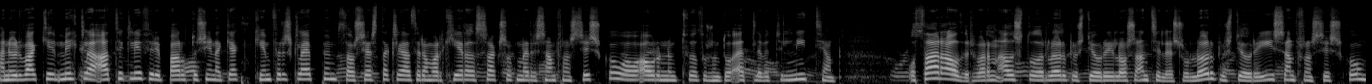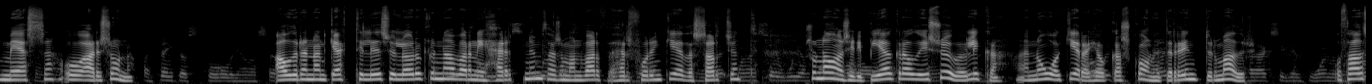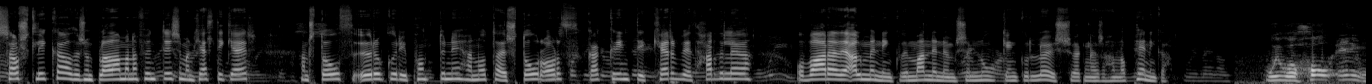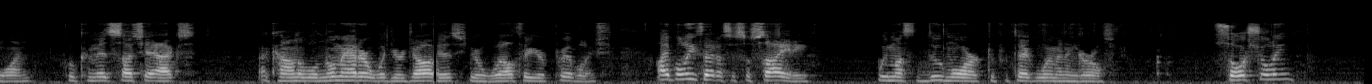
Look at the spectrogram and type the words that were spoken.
Hann hefur vakið mikla aðtikli fyrir baróttu sína gegn kynferðiskleipum þá sérstaklega þegar hann var kérað saksóknar í San Francisco á árunum 2011 til 19 og þar áður var hann aðstóður lauruglustjóri í Los Angeles og lauruglustjóri í San Francisco, Mesa og Arizona. Áður en hann gekk til liðs við laurugluna var hann í hernum þar sem hann varð herrfóringi eða sergeant Svo náði hann sér í bíagráðu í sögu líka. Það er nóg að gera hjá Gaskón, þetta er reyndur maður. Og það sást líka á þessum bladamannafundi sem hann held í gær. Hann stóð örugur í pontunni, hann notaði stór orð, gaggrindi kerfið hardilega og varaði almenning við manninum sem nú gengur laus vegna þess að hann á peninga. We will hold anyone who commits such acts accountable no matter what your job is, your wealth or your privilege. I believe that as a society we must do more to protect women and girls. Socially,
